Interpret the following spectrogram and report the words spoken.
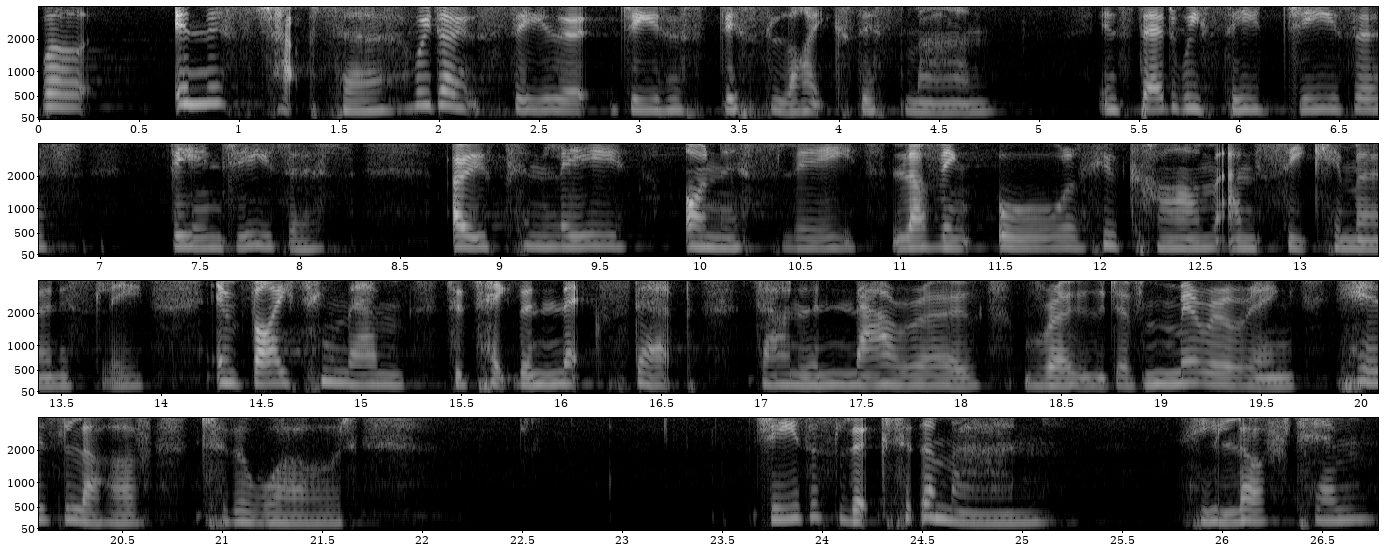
Well, in this chapter, we don't see that Jesus dislikes this man. Instead, we see Jesus being Jesus, openly, honestly, loving all who come and seek him earnestly, inviting them to take the next step down the narrow road of mirroring his love to the world. Jesus looked at the man, he loved him,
